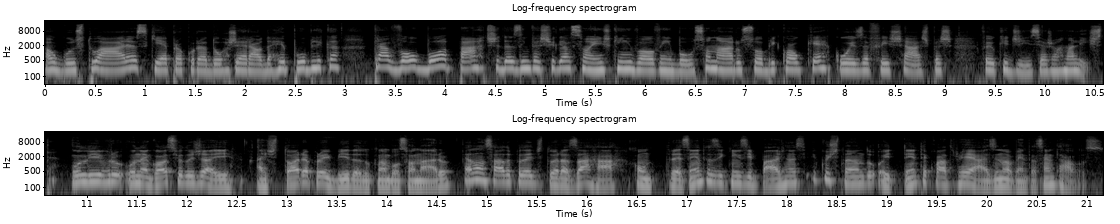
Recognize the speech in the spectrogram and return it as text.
Augusto Aras, que é procurador-geral da República, travou boa parte das investigações que envolvem Bolsonaro sobre qualquer coisa, fecha aspas, foi o que disse a jornalista. O livro O Negócio do Jair, a história proibida do clã Bolsonaro, é lançado pela editora Zahar com 315 páginas e custando R$ 84,90.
